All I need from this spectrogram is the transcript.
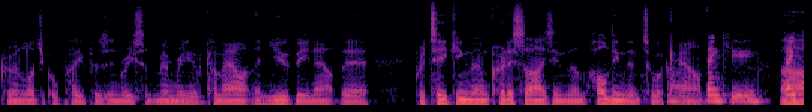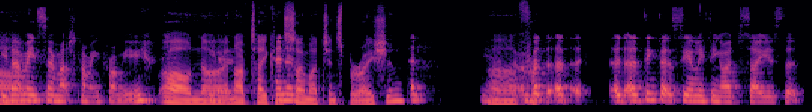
criminological papers in recent memory have come out, and you've been out there critiquing them, criticizing them, holding them to Oh, account. thank you, thank you. That Um, means so much coming from you. Oh no, you know, and I've taken and it- so much inspiration. Yeah, Uh, no, fr- but uh, I, I think that's the only thing I'd say is that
